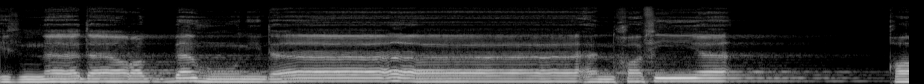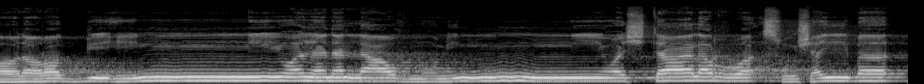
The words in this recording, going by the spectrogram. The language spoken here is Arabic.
إذ نادى ربه نداء خفيا. قال رب إني وهن العظم مني واشتعل الرأس شيبا.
